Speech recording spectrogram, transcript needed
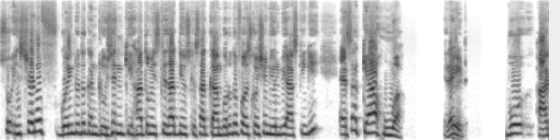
so instead of going to the conclusion कि हाँ तुम इसके साथ नहीं उसके साथ काम करो तो first question you'll be asking कि ऐसा क्या हुआ? राइट right? वो आर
